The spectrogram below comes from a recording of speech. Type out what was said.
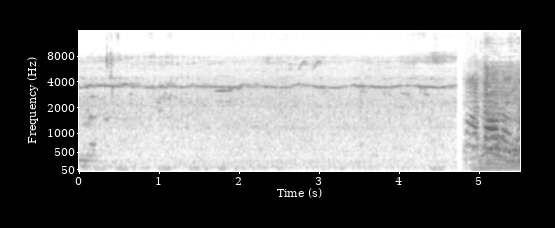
మాకు అదే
